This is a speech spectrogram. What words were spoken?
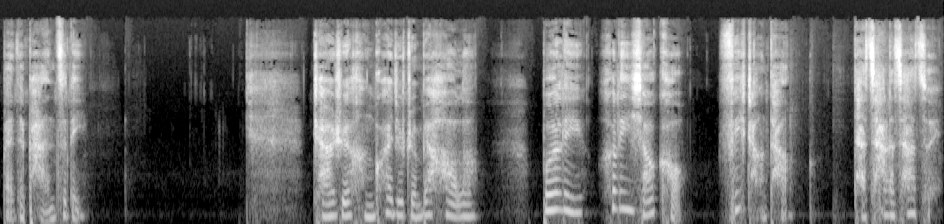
摆在盘子里，茶水很快就准备好了。玻璃喝了一小口，非常烫。他擦了擦嘴。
